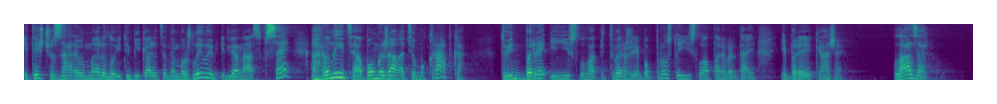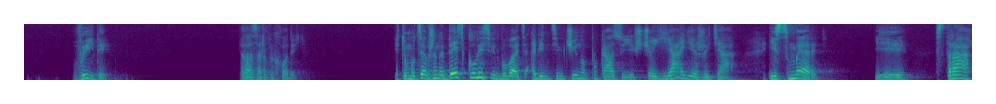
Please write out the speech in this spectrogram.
І те, що зараз вмерло, і тобі кажеться неможливим, і для нас все, границя або межа на цьому крапка, то він бере і її слова підтверджує, або просто її слова перевертає і бере і каже: Лазар, вийди. І Лазар виходить. І тому це вже не десь колись відбувається, а він цим чином показує, що я є життя, і смерть, і страх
